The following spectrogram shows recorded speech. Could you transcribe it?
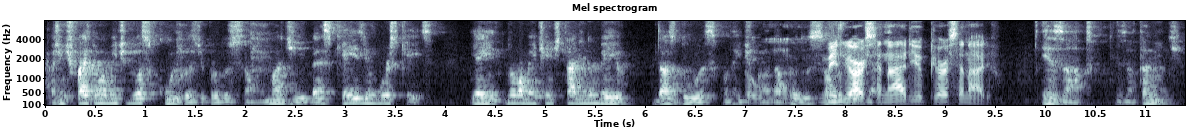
A gente faz normalmente duas curvas de produção, uma de best case e um worst case. E aí, normalmente, a gente está ali no meio das duas, quando a gente fala da produção. Melhor cenário e o pior cenário. Exato, exatamente.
